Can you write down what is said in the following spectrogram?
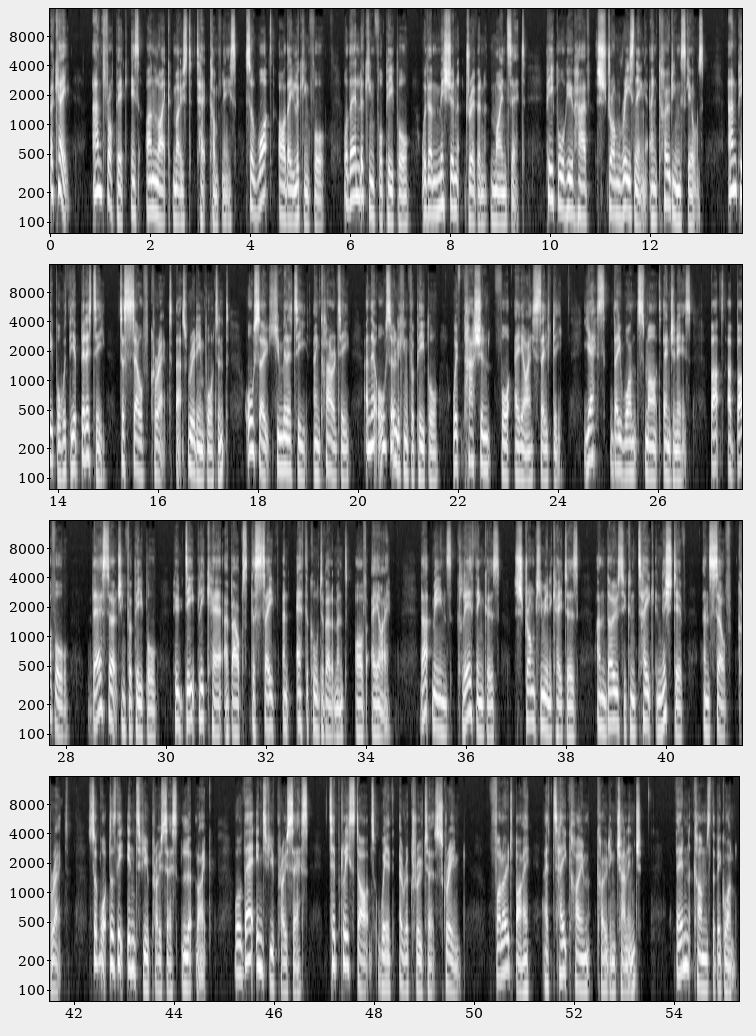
Okay, Anthropic is unlike most tech companies. So, what are they looking for? Well, they're looking for people with a mission driven mindset, people who have strong reasoning and coding skills, and people with the ability to self correct. That's really important. Also, humility and clarity. And they're also looking for people with passion for AI safety. Yes, they want smart engineers, but above all, they're searching for people who deeply care about the safe and ethical development of AI. That means clear thinkers, strong communicators, and those who can take initiative and self correct. So, what does the interview process look like? Well, their interview process typically starts with a recruiter screen, followed by a take home coding challenge. Then comes the big one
